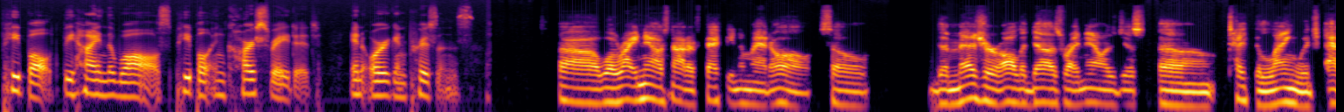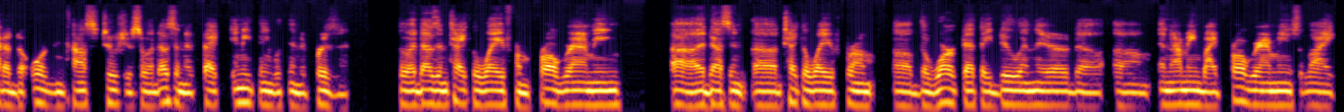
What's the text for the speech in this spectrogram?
people behind the walls, people incarcerated in Oregon prisons? Uh, well, right now it's not affecting them at all. So the measure, all it does right now is just uh, take the language out of the Oregon Constitution, so it doesn't affect anything within the prison. So it doesn't take away from programming. Uh, it doesn't uh, take away from uh, the work that they do in there. The um, and I mean by programming is like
